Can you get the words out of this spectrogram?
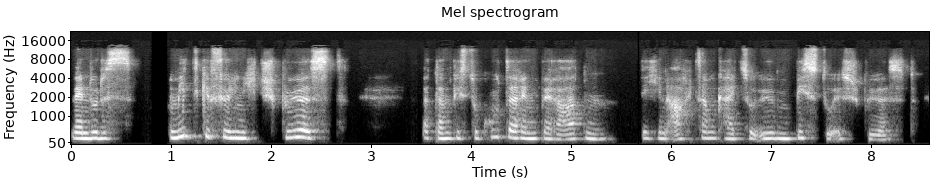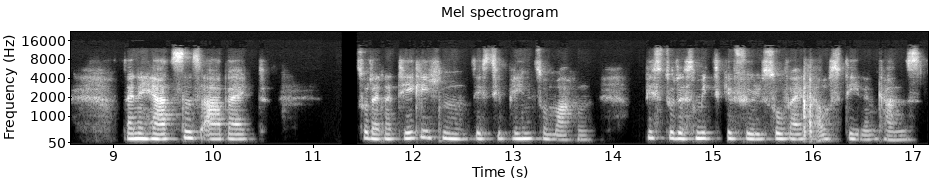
Wenn du das Mitgefühl nicht spürst, dann bist du gut darin beraten, dich in Achtsamkeit zu üben, bis du es spürst. Deine Herzensarbeit zu deiner täglichen Disziplin zu machen, bis du das Mitgefühl so weit ausdehnen kannst.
